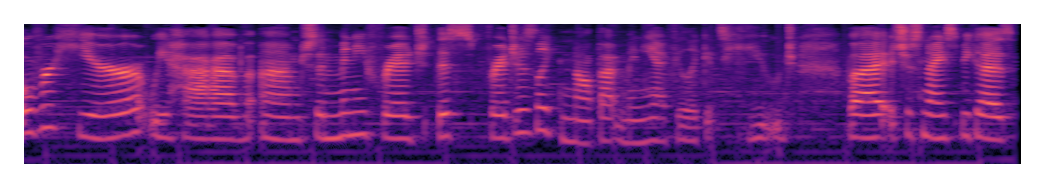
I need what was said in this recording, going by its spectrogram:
Over here, we have um, just a mini fridge. This fridge is like not that mini. I feel like it's huge, but it's just nice because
